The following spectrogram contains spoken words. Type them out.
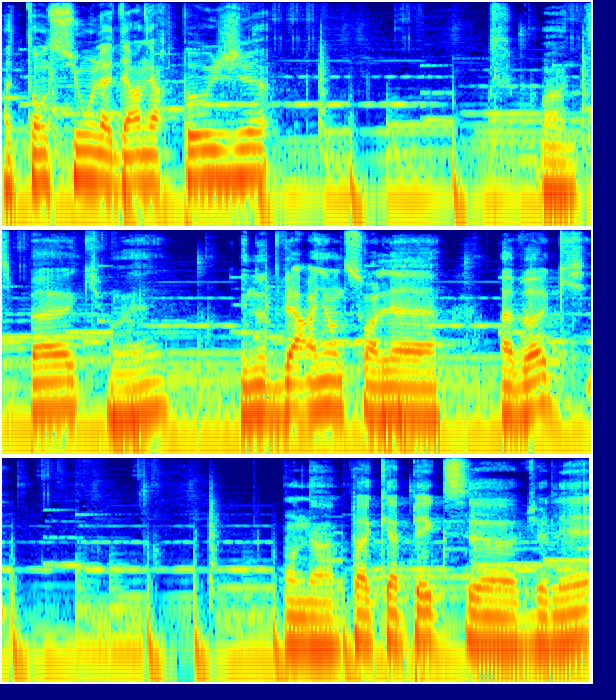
Attention, la dernière pause. Ouais, un petit pack, ouais. Une autre variante sur la Avoc. On a un pack Apex euh, violet.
